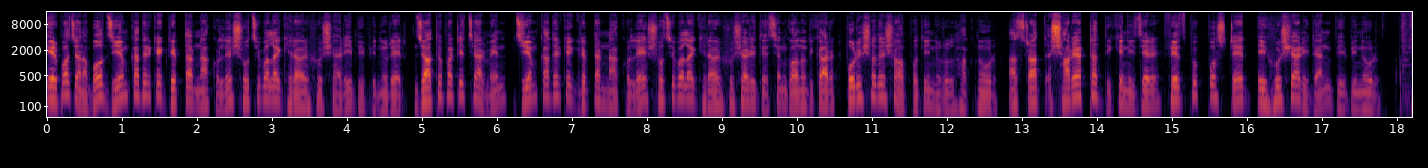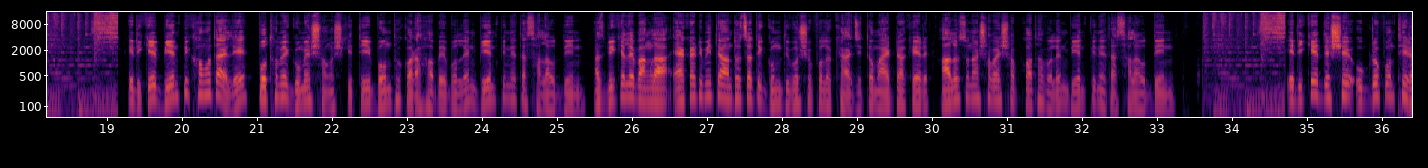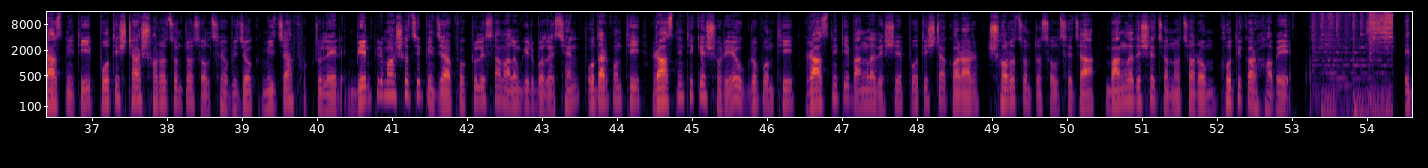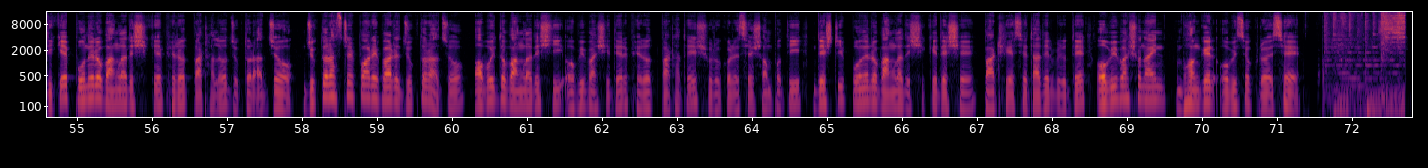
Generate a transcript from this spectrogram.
এরপর জানাব, জিএম কাদেরকে গ্রেপ্তার না করলে সচিবালয় ঘেরাওয়ের হুঁশিয়ারি বিপিনুরের জাতীয় পার্টির চেয়ারম্যান জিএম কাদেরকে গ্রেপ্তার না করলে সচিবালয় ঘেরাওয়ের হুঁশিয়ারি দিয়েছেন গণঅধিকার পরিষদের সভাপতি নুরুল হক নূর। আজ রাত সাড়ে আটটার দিকে নিজের ফেসবুক পোস্টে এই হুঁশিয়ারি দেন বিপিনুর এদিকে বিএনপি ক্ষমতা এলে প্রথমে গুমের সংস্কৃতি বন্ধ করা হবে বললেন বিএনপি নেতা সালাউদ্দিন। আজ বিকেলে বাংলা একাডেমিতে আন্তর্জাতিক গুম দিবস উপলক্ষে আয়োজিত মায়ের ডাকের আলোচনা সভায় সব কথা বলেন বিএনপি নেতা সালাউদ্দিন। এদিকে দেশে উগ্রপন্থী রাজনীতি প্রতিষ্ঠার ষড়যন্ত্র চলছে অভিযোগ মির্জা ফখরুলের। বিএনপির মহাসচিব মির্জা ফখরুল ইসলাম আলমগীর বলেছেন, উদারপন্থী রাজনীতিকে সরিয়ে উগ্রপন্থী রাজনীতি বাংলাদেশে প্রতিষ্ঠা করার ষড়যন্ত্র চলছে যা বাংলাদেশের জন্য চরম ক্ষতিকর হবে। এদিকে পনেরো বাংলাদেশিকে ফেরত পাঠালো যুক্তরাজ্য। যুক্তরাষ্ট্রের পর এবার যুক্তরাজ্য অবৈধ বাংলাদেশি অভিবাসীদের ফেরত পাঠাতে শুরু করেছে। সম্প্রতি দেশটি পনেরো বাংলাদেশিকে দেশে পাঠিয়েছে। তাদের বিরুদ্ধে অভিবাসন আইন ভঙ্গের অভিযোগ রয়েছে।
